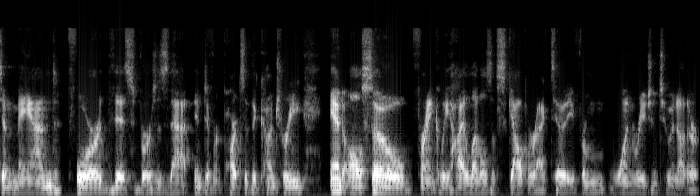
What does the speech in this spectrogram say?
demand for this versus that in different parts of the country and also frankly high levels of scalper activity from one region to another.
